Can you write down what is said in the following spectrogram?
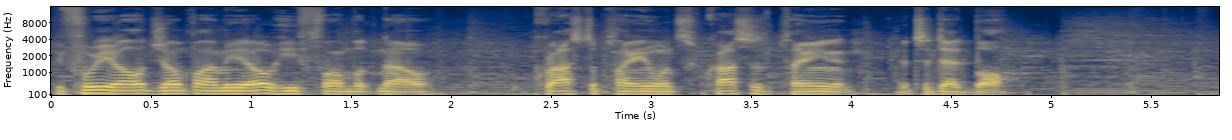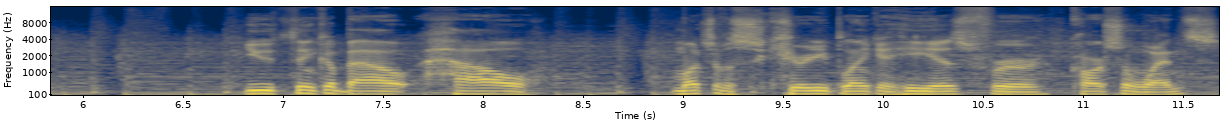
Before you all jump on me, oh he fumbled. No, cross the plane. Once it crosses the plane, it's a dead ball. You think about how much of a security blanket he is for Carson Wentz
